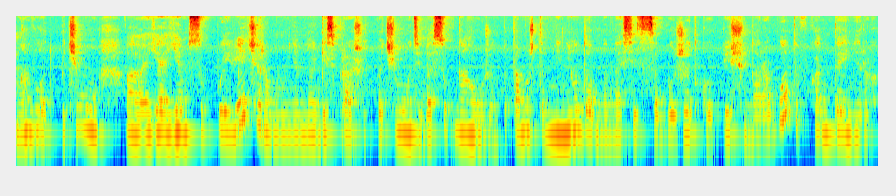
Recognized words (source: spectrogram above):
Вот, почему э, я ем супы вечером, у меня многие спрашивают, почему у тебя суп на ужин, потому что мне неудобно носить с собой жидкую пищу на работу в контейнерах,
